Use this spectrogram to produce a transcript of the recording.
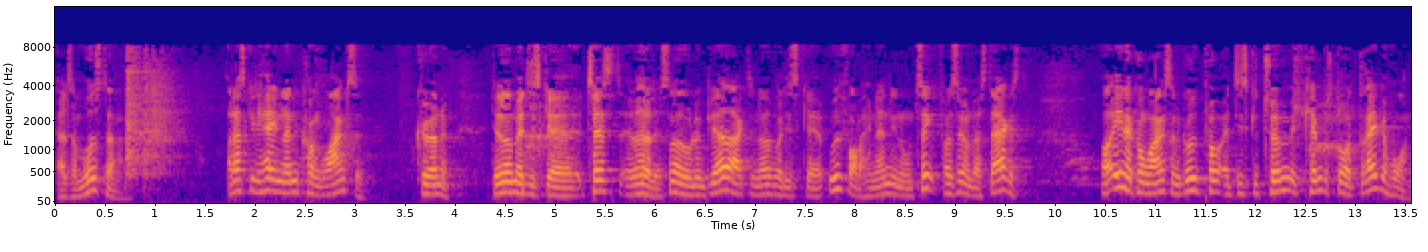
Altså modstanderne. Og der skal de have en eller anden konkurrence kørende. Det er noget med, at de skal teste, eller hvad hedder det, sådan noget olympiadeagtigt noget, hvor de skal udfordre hinanden i nogle ting, for at se, om der er stærkest. Og en af konkurrencerne går ud på, at de skal tømme et kæmpestort drikkehorn.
